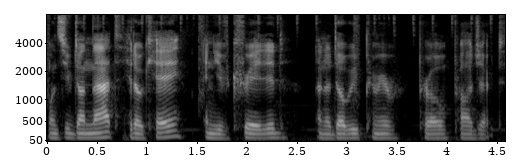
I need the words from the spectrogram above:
Once you've done that, hit OK, and you've created an Adobe Premiere Pro project.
